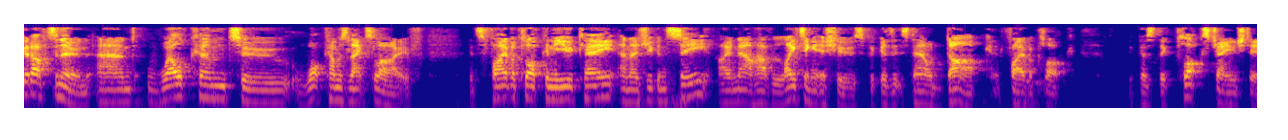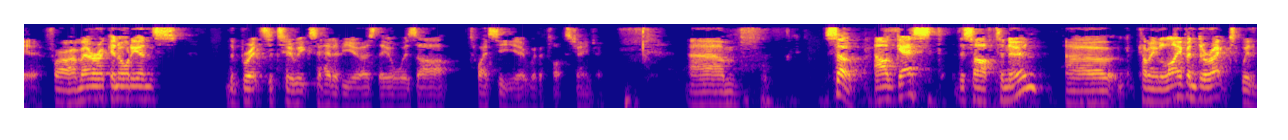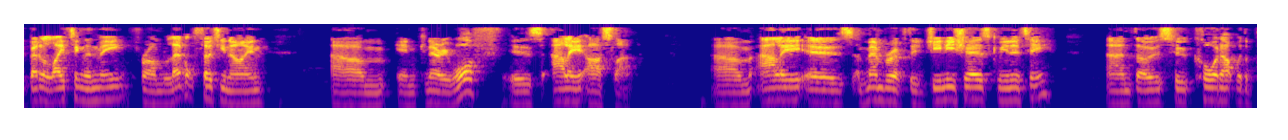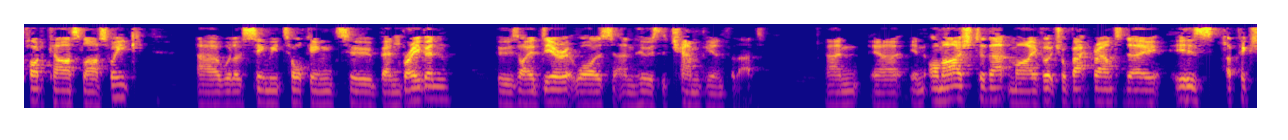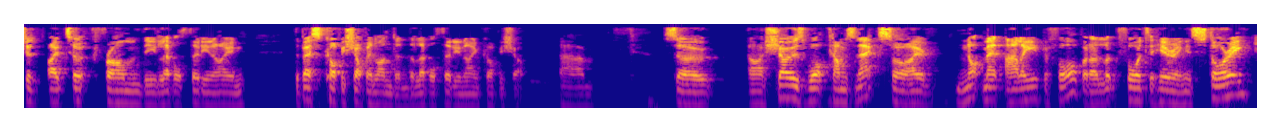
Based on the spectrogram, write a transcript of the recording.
Good afternoon, and welcome to What Comes Next Live. It's five o'clock in the UK, and as you can see, I now have lighting issues because it's now dark at five o'clock because the clock's changed here. For our American audience, the Brits are two weeks ahead of you, as they always are twice a year with the clocks changing. Um, so, our guest this afternoon, uh, coming live and direct with better lighting than me from level 39 um, in Canary Wharf is Ali Arslan. Um, Ali is a member of the Genie Shares community, and those who caught up with the podcast last week uh, will have seen me talking to Ben Brabyn, whose idea it was and who is the champion for that. And uh, in homage to that, my virtual background today is a picture I took from the Level 39, the best coffee shop in London, the Level 39 coffee shop. Uh, shows what comes next. So I've not met Ali before, but I look forward to hearing his story,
